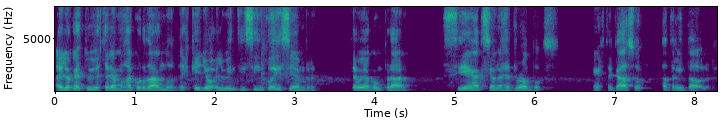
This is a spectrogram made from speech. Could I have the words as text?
ahí lo que tú y yo estaríamos acordando es que yo el 25 de diciembre te voy a comprar 100 acciones de Dropbox, en este caso, a 30 dólares.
